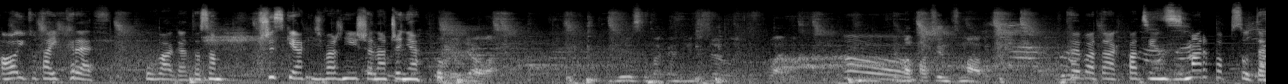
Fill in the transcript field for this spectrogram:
O, i tutaj krew. Uwaga, to są wszystkie jakieś ważniejsze naczynia. To działa. Jest chyba jakaś nieszczelność w układzie. O, Chyba pacjent zmarł. chyba tak, pacjent zmarł popsute.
